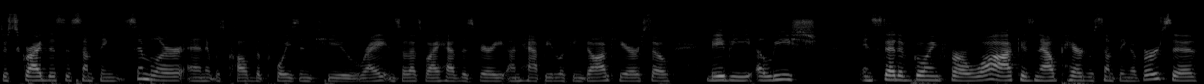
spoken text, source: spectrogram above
described this as something similar, and it was called the poison cue, right? And so that's why I have this very unhappy looking dog here. So maybe a leash instead of going for a walk is now paired with something aversive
